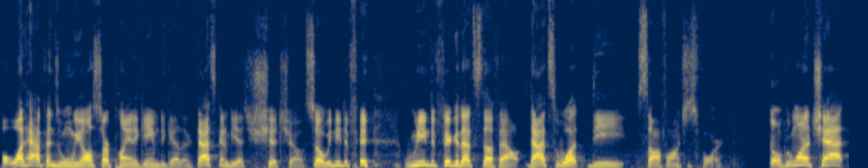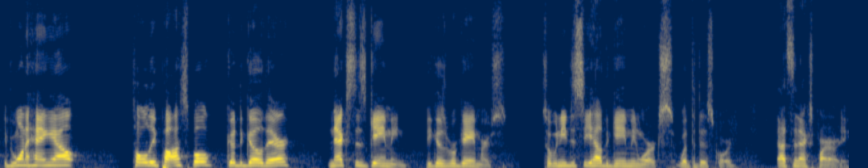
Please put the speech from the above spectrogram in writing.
But what happens when we all start playing a game together? That's going to be a shit show. So we need to fi- we need to figure that stuff out. That's what the soft launch is for. So if we want to chat, if you want to hang out, totally possible. Good to go there. Next is gaming because we're gamers. So we need to see how the gaming works with the Discord. That's the next priority.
